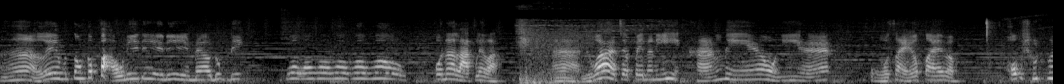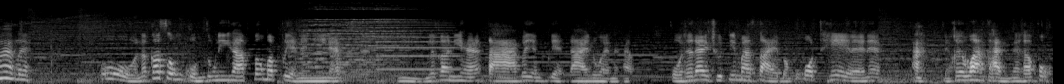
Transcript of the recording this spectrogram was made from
อ่าเอ้ยมันต้องกระเป๋านี่ดินี่แมวดุกดิกว้าวว้าวว้าวว้าวว้าวว้าวโคตรน่ารักเลยว่ะอ่าหรือว่าจะเป็นอันนี้หางแมวนี่ฮะโอ้โหใส่เข้าไปแบบ ครบชุดมากเลย โอ้แล้วก็ทรงผมตรงนี้ครับต้องมาเปลี่ยนในนี้นะอืมแล้วก็นี้ฮะตาก็ยังเปลี่ยนได้ด้วยนะครับโอ้ถ้าได้ชุดนี้มาใส่แบบโคตรเท่เลยเนี่ยอะเดี๋ยวค่อยว่ากันนะครับผม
